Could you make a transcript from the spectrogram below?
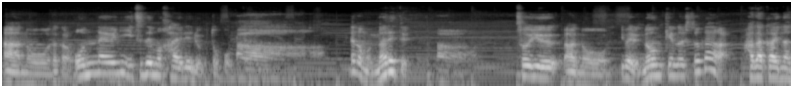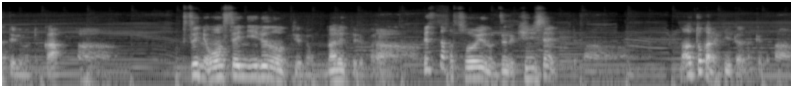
あのだから女湯にいつでも入れる男。だかあらもう慣れてる。あそういうあのいわゆるのんけの人が裸になってるのとかあ普通に温泉にいるのっていうのも慣れてるからあ別になんかそういうの全然気にしないんですよ、まあ後から聞いたんだけど。あ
